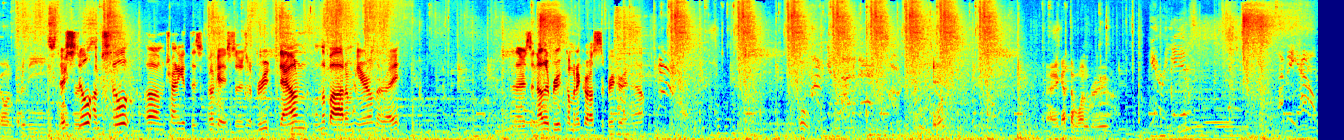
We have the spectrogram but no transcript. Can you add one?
Going for the snipers. There's still. I'm still um trying to get this. Okay, so there's a brute down on the bottom here on the right. And there's another brute coming across the bridge right now. Okay. Alright, got the one brute. Here he is. Let me help.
